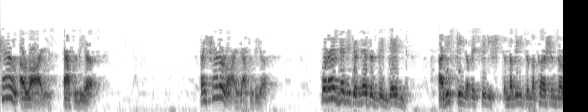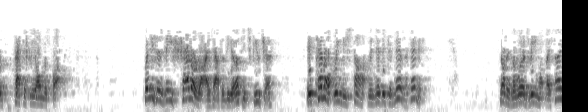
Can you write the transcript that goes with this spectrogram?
shall arise out of the earth. They shall arise out of the earth. Well, as Nebuchadnezzar's been dead and his kingdom is finished and the Medes and the Persians are practically on the spot. When he says these shall arise out of the earth, its future, it cannot really start with Nebuchadnezzar, can it? Not if the words mean what they say.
